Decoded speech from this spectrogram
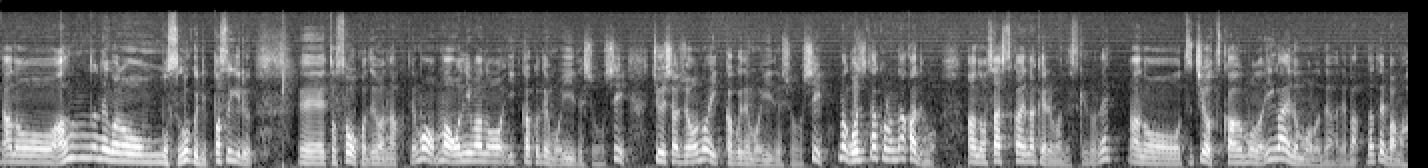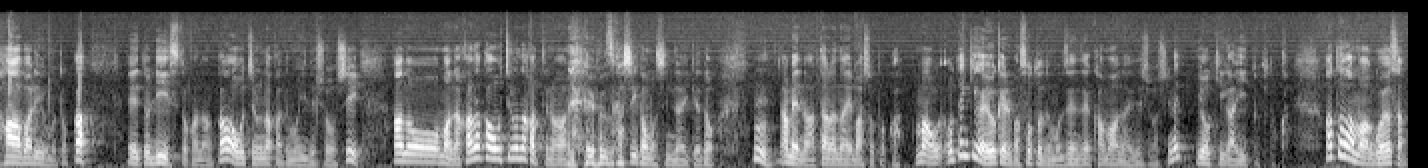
あの、あんなね、あの、もうすごく立派すぎる、えーと、倉庫ではなくても、まあ、お庭の一角でもいいでしょうし、駐車場の一角でもいいでしょうし、まあ、ご自宅の中でも、あの、差し支えなければですけどね、あの、土を使うもの以外のものであれば、例えば、まあ、ハーバリウムとか、えー、とリースとかなんかはお家の中でもいいでしょうしあの、まあ、なかなかお家の中っていうのはあれ 難しいかもしれないけど、うん、雨の当たらない場所とか、まあ、お天気が良ければ外でも全然構わないでしょうしね陽気がいい時とか。あとはまあご予算。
